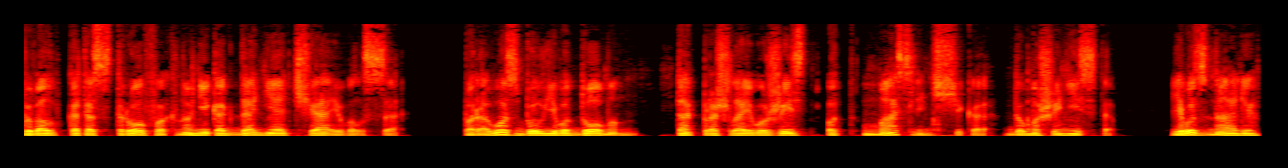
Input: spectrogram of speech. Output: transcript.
бывал в катастрофах, но никогда не отчаивался. Паровоз был его домом. Так прошла его жизнь от масленщика до машиниста. Его знали,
